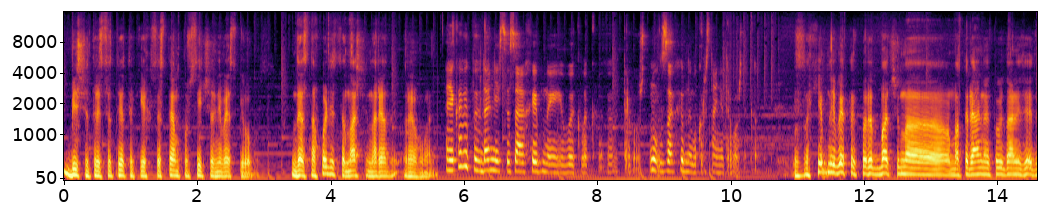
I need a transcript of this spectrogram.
більше 30 таких систем по всій Чернівецькій області, де знаходяться наші наряди реагування. А яка відповідальність за хибний виклик е, тривож... ну, за хибне використання тривожних кнопок? За хибний виклик передбачена матеріальна відповідальність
